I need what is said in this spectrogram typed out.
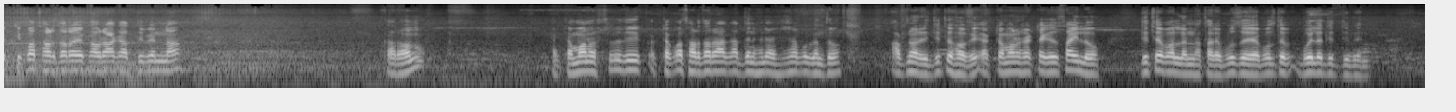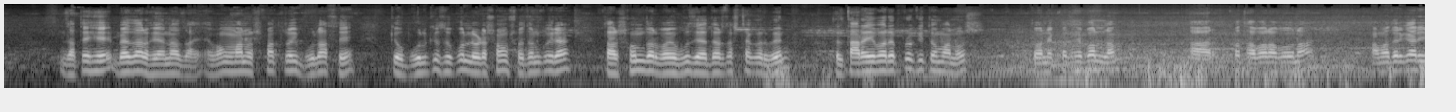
একটি কথার দ্বারাই কারোর আঘাত দিবেন না। কারণ একটা মানুষ যদি একটা কথার দ্বারা আঘাত দেন সেটা হিসাবও কিন্তু আপনারই দিতে হবে। একটা মানুষ একটা কিছু চাইলেও দিতে পারলেন না, তারা বুঝে বলতে, বইলে দিতে দিবেন। যাতে হে বেজার হয়ে না যায়। এবং মানুষ মাত্রই ভুল আছে, কেউ ভুল কিছু করলে ওটা সংশোধন করে তার সুন্দরভাবে বুঝে দেওয়ার চেষ্টা করবেন। তাহলে তারা এবারে প্রকৃত মানুষ, তো অনেক কথাই বললাম, আর কথা বাড়াবো না। আমাদের গাড়ি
